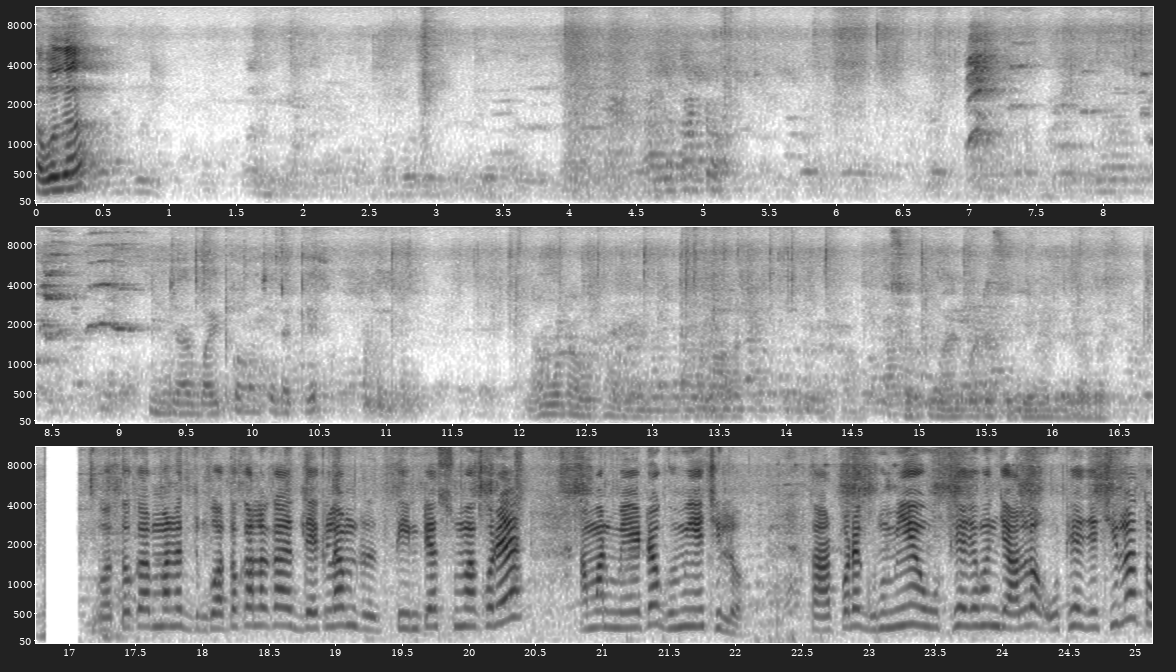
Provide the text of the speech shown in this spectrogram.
আবুদা যার বাইট কোন আছে এটাকে গতকাল মানে গতকাল দেখলাম তিনটের সময় করে আমার মেয়েটাও ঘুমিয়েছিল। তারপরে ঘুমিয়ে উঠে যখন জানলো, উঠে গেছিল, তো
